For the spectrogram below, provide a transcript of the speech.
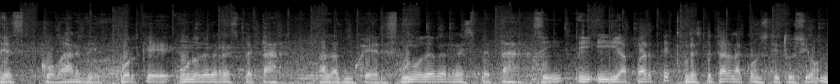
es cobarde porque uno debe respetar a las mujeres, uno debe respetar, ¿sí? Y, y aparte, respetar a la Constitución.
